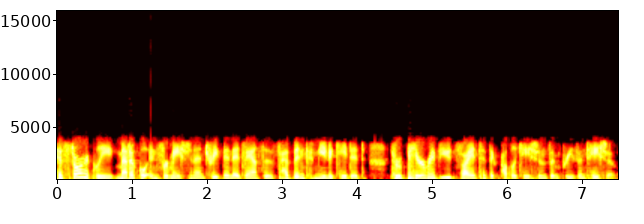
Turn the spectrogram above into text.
Historically, medical information and treatment advances have been communicated through peer reviewed scientific publications and presentations.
